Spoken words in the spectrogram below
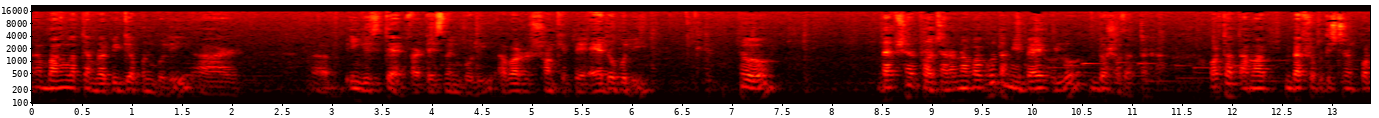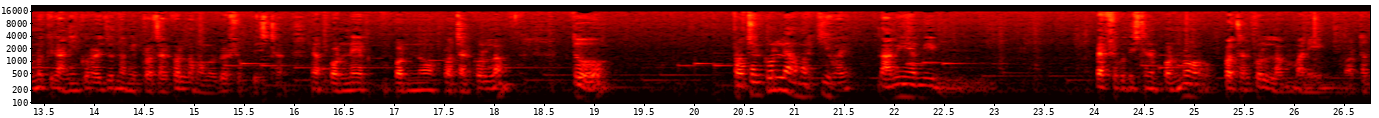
বাংলাতে আমরা বিজ্ঞাপন বলি, আর ইংরেজিতে অ্যাডভার্টাইজমেন্ট বলি, আবার সংক্ষেপে অ্যাডও বলি। তো, ব্যবসার প্রচারণা বাবদ আমি ব্যয় হলো দশ হাজার টাকা। অর্থাৎ আমার ব্যবসা প্রতিষ্ঠানের পণ্যকে রানিং করার জন্য আমি প্রচার করলাম আমার ব্যবসা প্রতিষ্ঠান? আহ, পণ্যে পণ্য প্রচার করলাম। তো প্রচার করলে আমার কি হয়? আমি আমি ব্যবসা প্রতিষ্ঠানের পণ্য প্রচার করলাম মানে অর্থাৎ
